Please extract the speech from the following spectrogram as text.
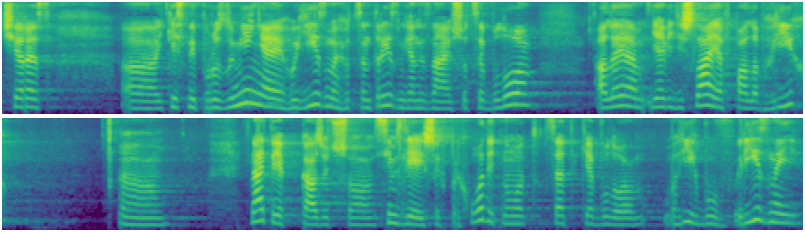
через е, якесь непорозуміння, егоїзм, егоцентризм, я не знаю, що це було. Але я відійшла, я впала в гріх. Е, знаєте, як кажуть, що сім злейших приходить, ну от це таке було. Гріх був різний.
